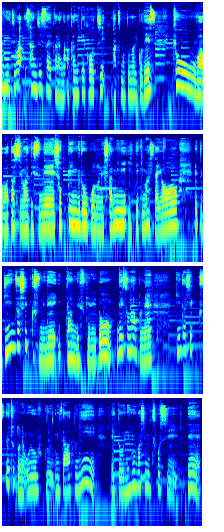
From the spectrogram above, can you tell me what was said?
こんにちは。30歳からの赤抜けコーチ、松本のり子です。今日は私はですね、ショッピング動向のね、下見に行ってきましたよ。えっと、銀座6にね、行ったんですけれど、で、その後ね、銀座6でちょっとねお洋服見た後に、えっと、日本橋三越で、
